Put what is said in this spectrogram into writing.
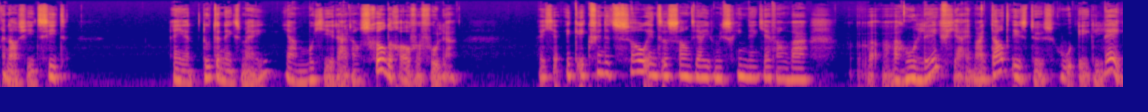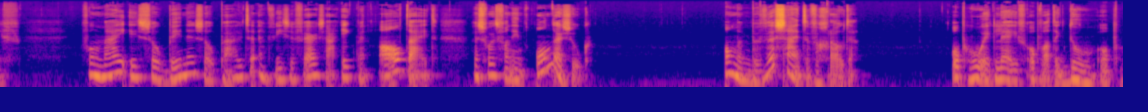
En als je iets ziet en je doet er niks mee, ja, moet je je daar dan schuldig over voelen. Weet je, ik, ik vind het zo interessant. Ja, misschien denk jij van waar, waar, hoe leef jij? Maar dat is dus hoe ik leef. Voor mij is zo binnen, zo buiten en vice versa. Ik ben altijd een soort van in onderzoek om mijn bewustzijn te vergroten. Op hoe ik leef, op wat ik doe, op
